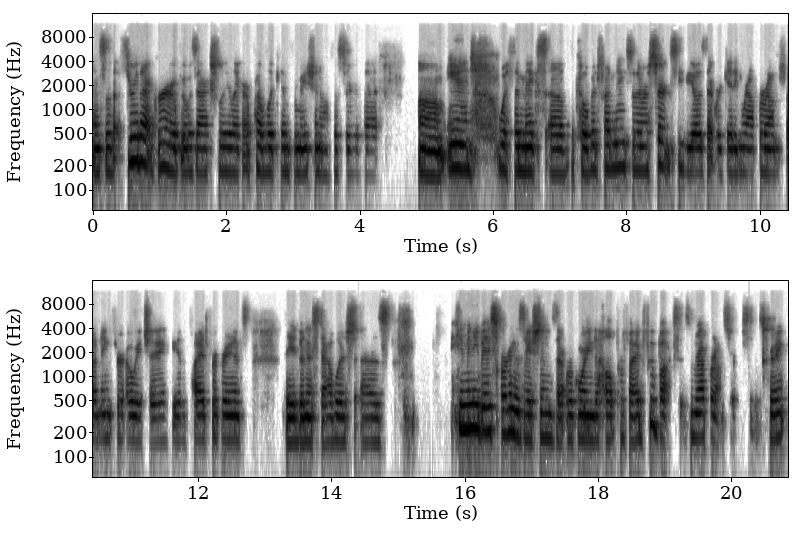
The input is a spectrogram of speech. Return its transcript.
And so that through that group, it was actually like our public information officer that, um, and with the mix of the COVID funding. So there were certain CBOs that were getting wraparound funding through OHA. They had applied for grants. They had been established as community based organizations that were going to help provide food boxes and wraparound services, right?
